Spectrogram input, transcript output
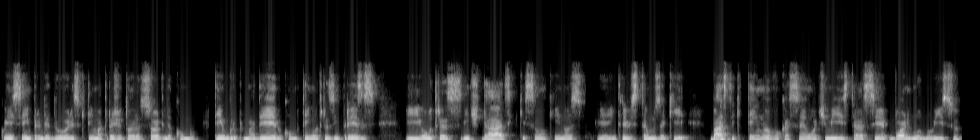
conhecer empreendedores que têm uma trajetória sólida, como tem o Grupo Madeiro, como tem outras empresas e outras entidades que são quem nós eh, entrevistamos aqui. Basta que tenha uma vocação otimista a ser Born Global. Isso,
